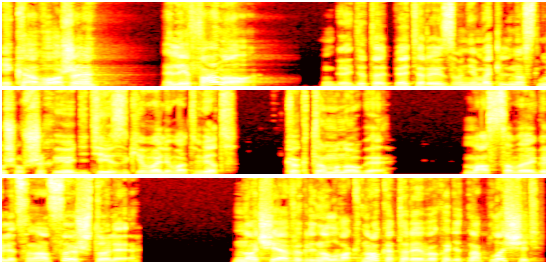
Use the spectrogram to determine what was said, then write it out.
«И кого же? Лифано?» Где-то пятеро из внимательно слушавших её детей закивали в ответ. Как-то много. Массовая галлюцинация, что ли? Ночью я выглянул в окно, которое выходит на площадь,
